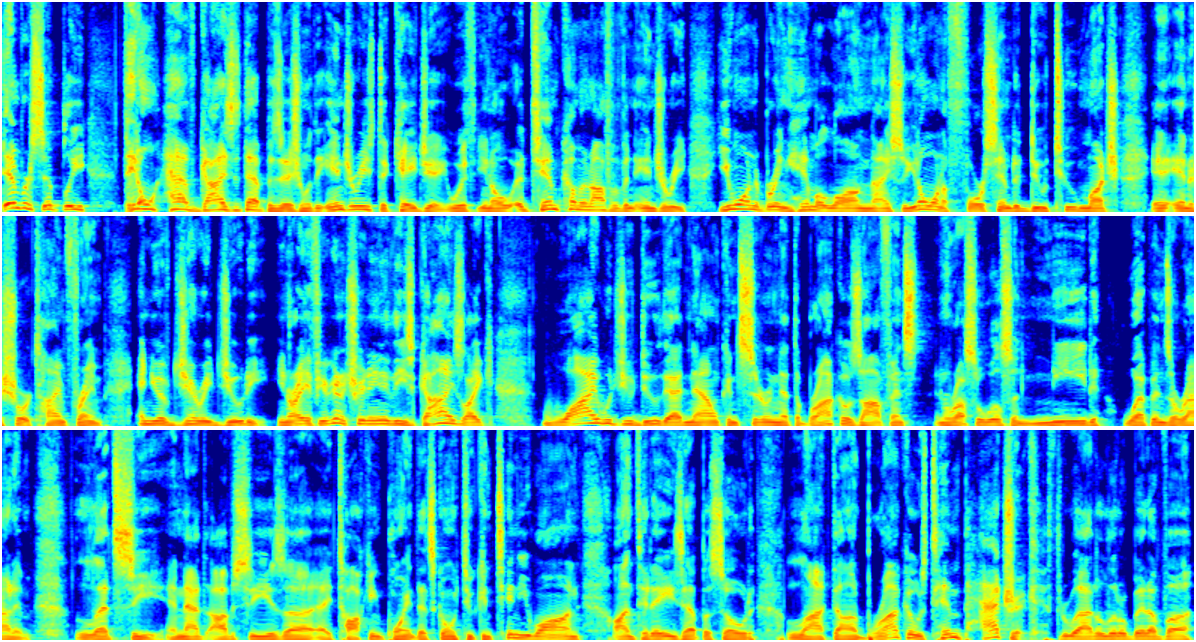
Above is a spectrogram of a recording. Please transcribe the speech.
Denver simply they don't have guys at that position with the injuries to KJ, with you know Tim coming off of an injury. You want to bring him along nice, so you don't want to force him to do too much in, in a short time frame. And you have Jerry Jeudy. You know, right? If you're going to trade any of these guys, like why would you do that now, considering that the Broncos offense and Russell Wilson need weapons around him? Let's see. And that obviously is a, a talking point that's going to continue on on today's episode. Locked on Broncos. Tim Patrick threw out a little bit of a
